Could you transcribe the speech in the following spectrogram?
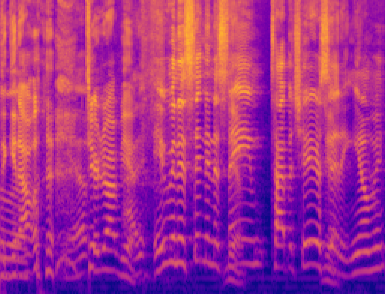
the Get Out Yep. teardrop. Yeah, I- even is sitting in the same type of chair sitting. You know what I mean?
